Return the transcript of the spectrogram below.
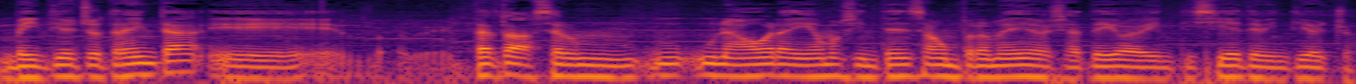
28, 30. eh, trato de hacer un- una hora, digamos, intensa, un promedio, ya te digo, de 27, 28.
